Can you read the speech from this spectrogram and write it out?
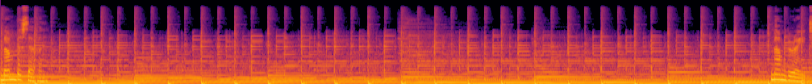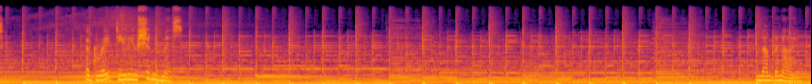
Number 7. Number 8. A great deal you shouldn't miss. Number 9.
